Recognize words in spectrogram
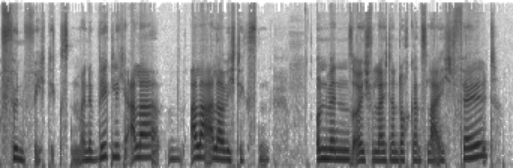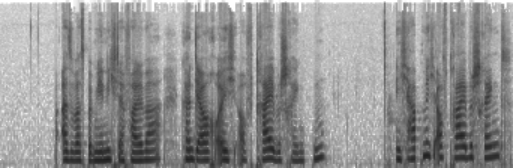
fünf wichtigsten, meine wirklich aller, aller, aller wichtigsten? Und wenn es euch vielleicht dann doch ganz leicht fällt, also was bei mir nicht der Fall war, könnt ihr auch euch auf drei beschränken. Ich habe mich auf drei beschränkt.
